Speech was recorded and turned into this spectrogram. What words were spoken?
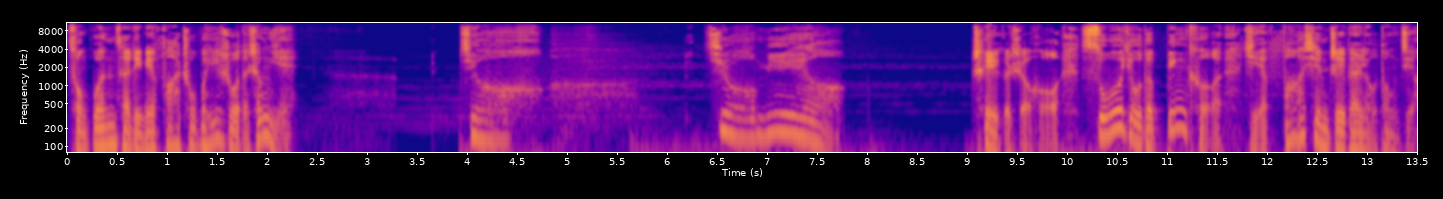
从棺材里面发出微弱的声音：“救！”救命！这个时候，所有的宾客也发现这边有动静。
